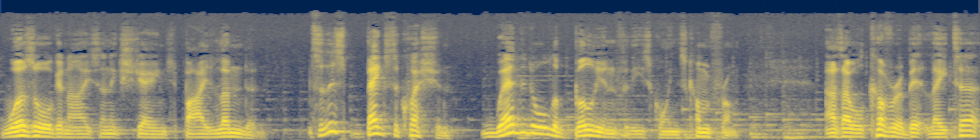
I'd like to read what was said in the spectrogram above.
was organised and exchanged by London. So this begs the question where did all the bullion for these coins come from? As I will cover a bit later,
